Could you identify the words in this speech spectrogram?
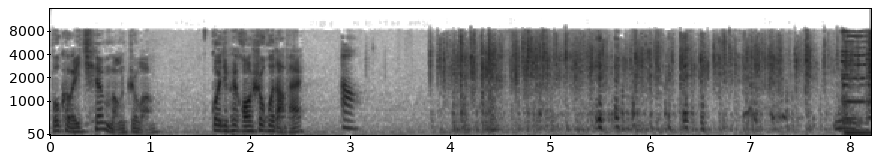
不愧为千王之王，过去陪黄师傅打牌。哦。哇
